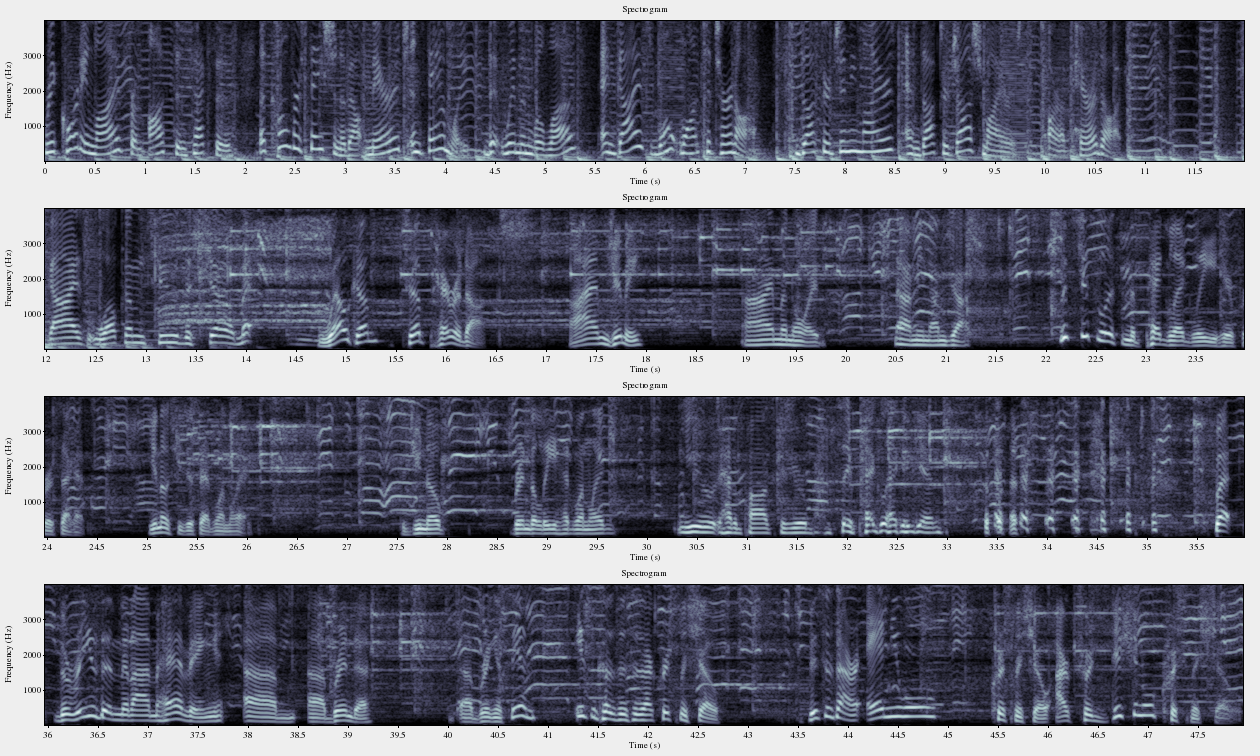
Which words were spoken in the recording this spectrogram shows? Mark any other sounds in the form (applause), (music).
Recording live from Austin, Texas, a conversation about marriage and family that women will love and guys won't want to turn off. Dr. Jimmy Myers and Dr. Josh Myers are a paradox. Guys, welcome to the show. Welcome to Paradox. I'm Jimmy. I'm annoyed. I mean, I'm Josh. Let's just listen to Peg Leg Lee here for a second. You know she just had one leg. Did you know Brenda Lee had one leg? You had to pause because you were about to say peg leg again. (laughs) But the reason that I'm having um, uh, Brenda uh, bring us in is because this is our Christmas show. This is our annual Christmas show, our traditional Christmas show. (laughs)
